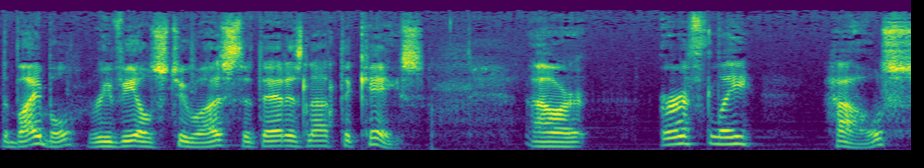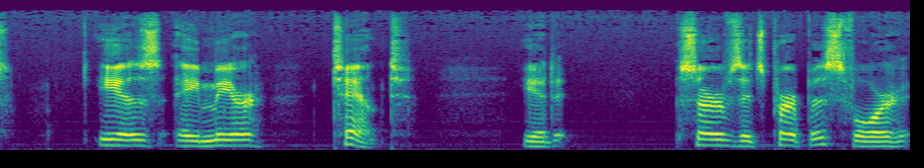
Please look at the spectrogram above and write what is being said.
the Bible reveals to us that that is not the case. Our earthly house is a mere tent. It serves its purpose for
